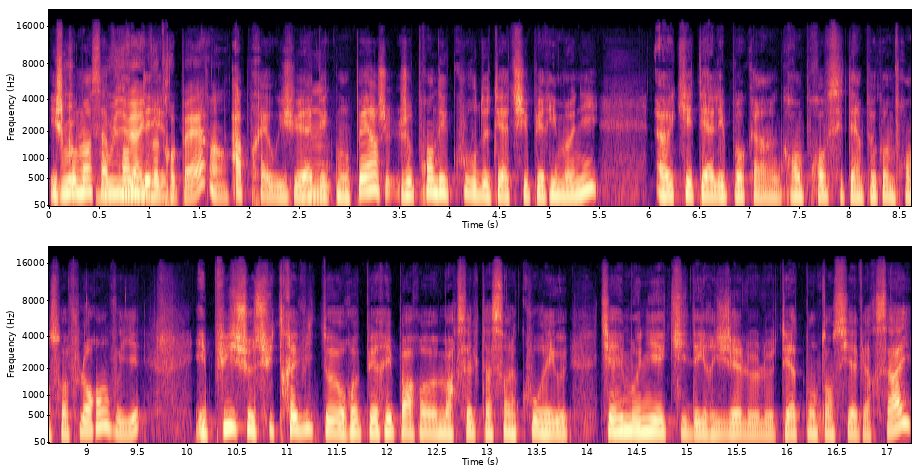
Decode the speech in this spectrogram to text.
et je vous, commence à vous prendre... avec des... votre père Après, oui, je vais mmh. avec mon père, je, je, prends des cours de théâtre chez Périmoni, euh, qui était à l'époque un grand prof, c'était un peu comme François Florent, vous voyez. Et puis, je suis très vite euh, repérée par euh, Marcel Tassincourt et euh, Thierry Monnier, qui dirigeait le, le, théâtre Montancy à Versailles.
